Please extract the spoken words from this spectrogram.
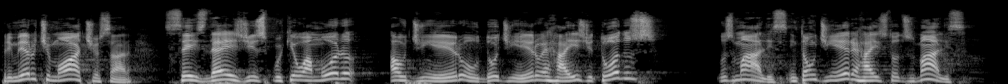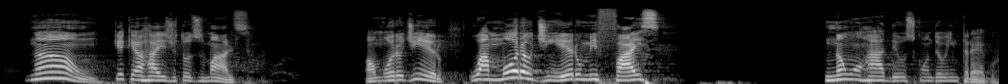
Primeiro Timóteo, Sara, 6,10 diz, porque o amor ao dinheiro, ou do dinheiro, é raiz de todos os males. Então, o dinheiro é raiz de todos os males? Não. O que é a raiz de todos os males? O amor ao dinheiro. O amor ao dinheiro me faz não honrar a Deus quando eu entrego.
